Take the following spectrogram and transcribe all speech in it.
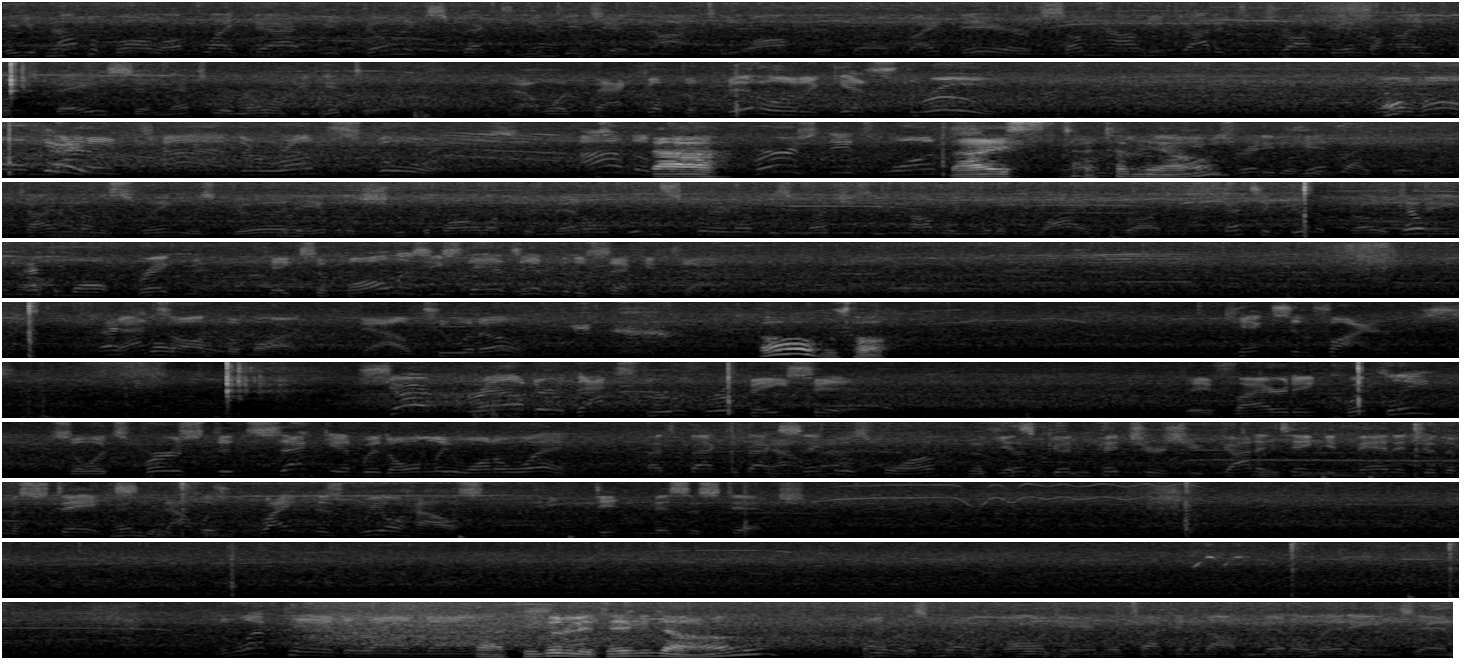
when you pop a ball up like that, you don't expect it to get you a knock too often. But right there, somehow he got it to drop in behind first base, and that's where no one could get to it. That one back up the middle, and it gets through. Home right in time. The run scores. On the uh, first, it's one. Nice. That took me out. Timing on the swing was good, That's a good approach. Nope, that's off. the ball. Bregman takes a ball as he stands in for the second time. That's, that's off the mark. Now 2 0. Oh, it was hot. Kicks and fires. Sharp grounder. That's through for a base hit. They fired in quickly, so it's first and second with only one away. That's back-to-back Now singles back. for him. The Against good 17. pitchers, you've got to take advantage of the mistakes. That was right in his wheelhouse, and he didn't miss a stitch. The left-hander on now. 자 두들리 데뷔장. Well, at this point in the ball game, we're talking about middle innings, and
